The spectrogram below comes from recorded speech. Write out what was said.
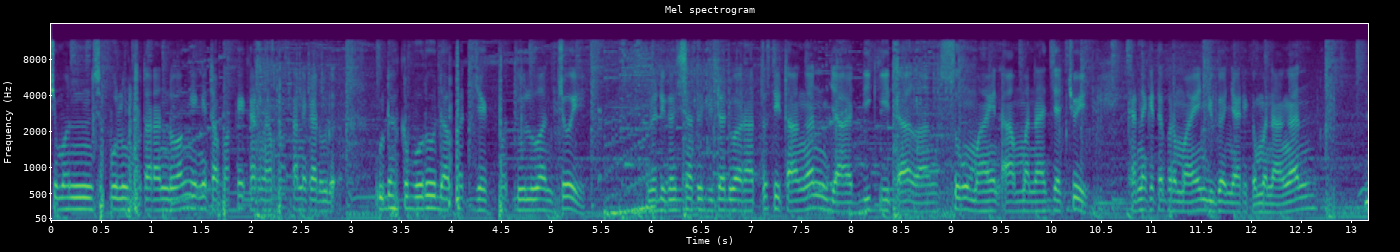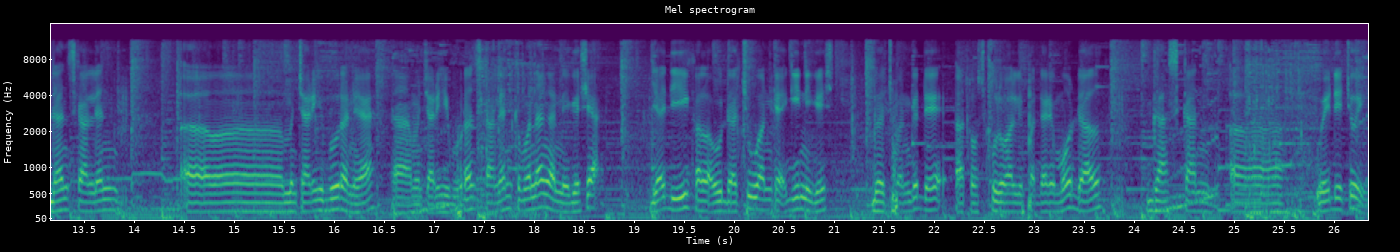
Cuman 10 putaran doang yang kita pakai karena apa? Karena kan udah udah keburu dapat jackpot duluan cuy udah dikasih satu juta dua ratus di tangan jadi kita langsung main aman aja cuy. Karena kita bermain juga nyari kemenangan dan sekalian uh, mencari hiburan ya. Nah mencari hiburan sekalian kemenangan ya guys ya. Jadi kalau udah cuan kayak gini guys udah cuan gede atau 10 kali lipat dari modal gaskan uh, WD cuy.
